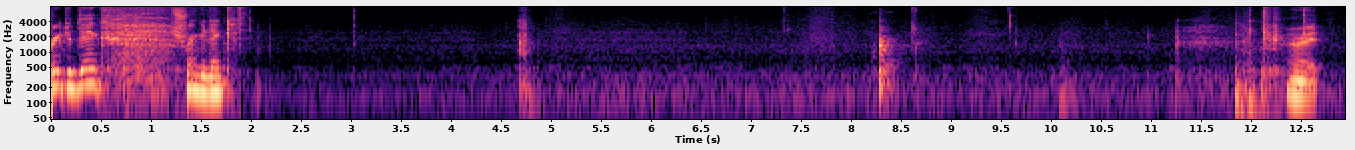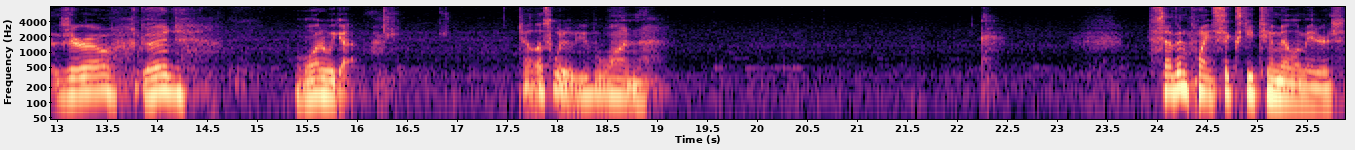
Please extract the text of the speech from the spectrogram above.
Shrink a dink, shrink a dink. All right, zero, good. What do we got? Tell us what you've won. Seven point sixty-two millimeters.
